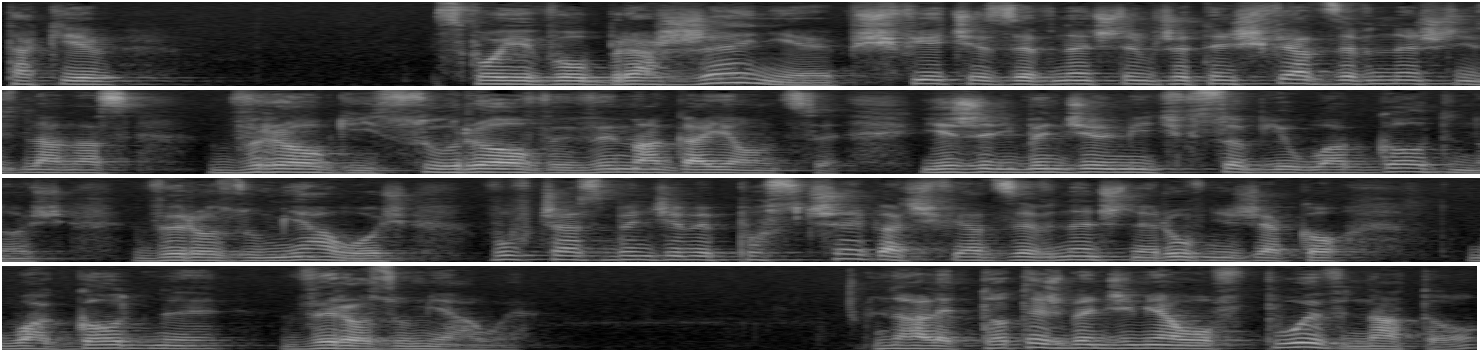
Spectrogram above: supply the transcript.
takie swoje wyobrażenie w świecie zewnętrznym, że ten świat zewnętrzny jest dla nas wrogi, surowy, wymagający. Jeżeli będziemy mieć w sobie łagodność, wyrozumiałość, wówczas będziemy postrzegać świat zewnętrzny również jako łagodny, wyrozumiały. No ale to też będzie miało wpływ na to,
